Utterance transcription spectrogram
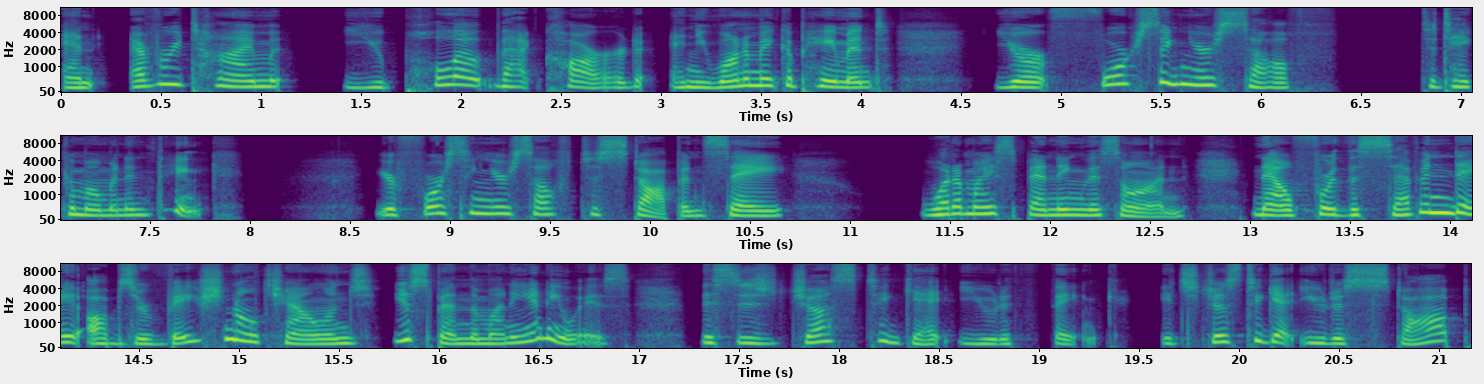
And every time you pull out that card and you want to make a payment, you're forcing yourself to take a moment and think. You're forcing yourself to stop and say, what am I spending this on? Now, for the seven day observational challenge, you spend the money anyways. This is just to get you to think. It's just to get you to stop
